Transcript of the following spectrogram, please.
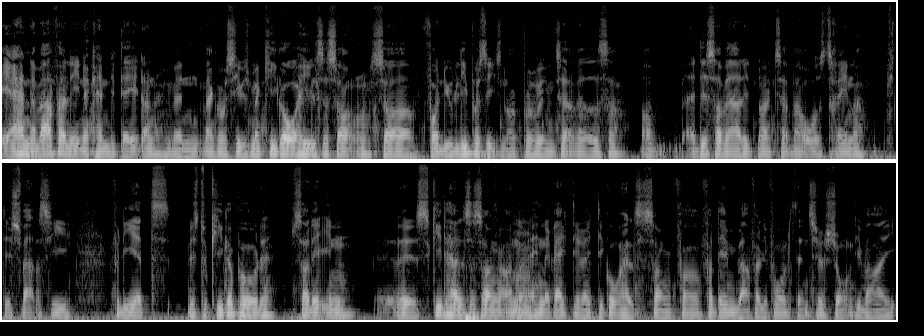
Ja, han er i hvert fald en af kandidaterne, men man kan jo sige, hvis man kigger over hele sæsonen, så får de jo lige præcis nok point til at redde sig. Og er det så værdigt nok til at være årets træner? Det er svært at sige, fordi at hvis du kigger på det, så er det en øh, skidt halvsæson, og mm. en rigtig, rigtig god halvsæson for, for dem, i hvert fald i forhold til den situation, de var i.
